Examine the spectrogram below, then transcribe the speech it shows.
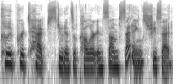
could protect students of color in some settings, she said.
